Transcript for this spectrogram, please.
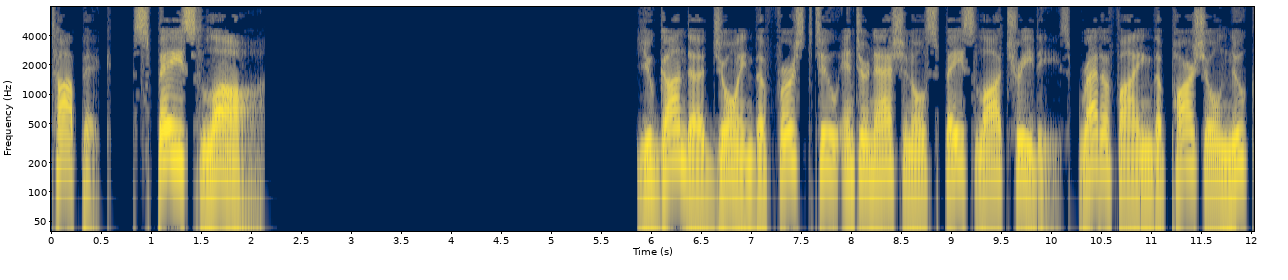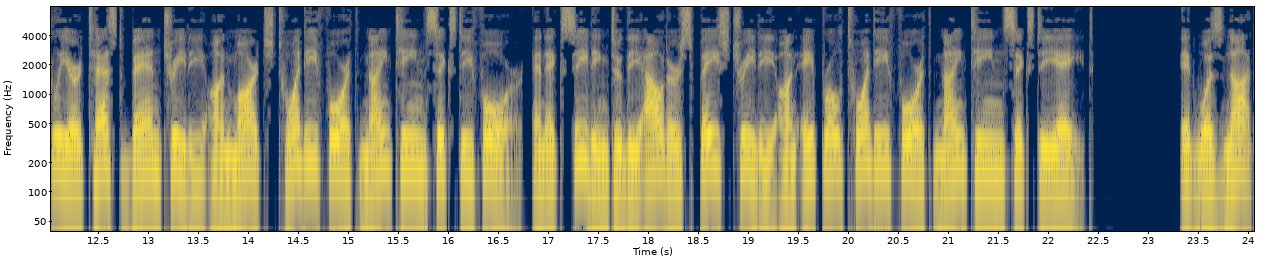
Topic: Space law. Uganda joined the first two international space law treaties, ratifying the Partial Nuclear Test Ban Treaty on March 24, 1964, and acceding to the Outer Space Treaty on April 24, 1968. It was not,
